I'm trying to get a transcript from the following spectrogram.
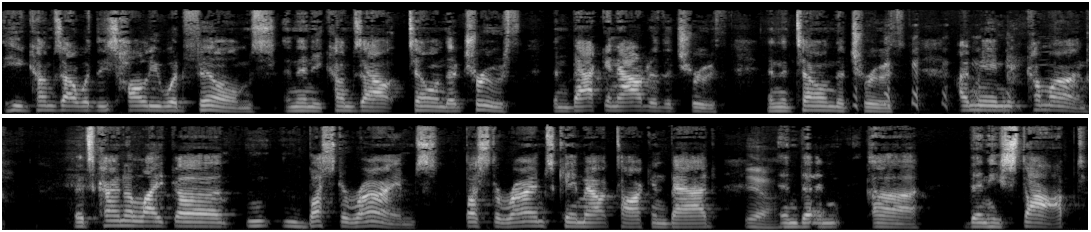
he comes out with these hollywood films and then he comes out telling the truth then backing out of the truth and then telling the truth. I mean come on. It's kind of like uh Busta Rhymes. Busta Rhymes came out talking bad Yeah, and then uh then he stopped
